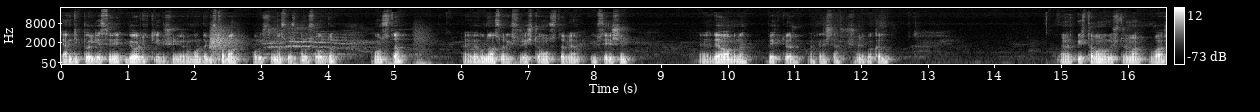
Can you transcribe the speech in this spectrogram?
yani dip bölgesini gördük diye düşünüyorum. Orada bir taban oluşturma söz konusu oldu. Ons'ta E, ve bundan sonraki süreçte Ons'ta bir yükselişin e, devamını bekliyorum arkadaşlar. Şöyle bakalım. Evet bir taban oluşturma var.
